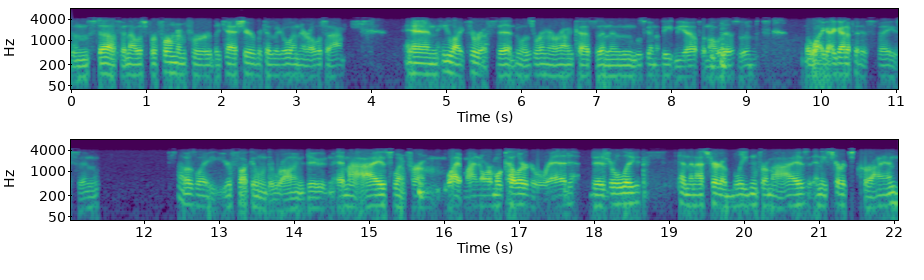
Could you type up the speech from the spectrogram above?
and stuff and I was performing for the cashier because I go in there all the time. And he like threw a fit and was running around cussing and was gonna beat me up and all this and like I got up in his face and I was like, "You're fucking with the wrong dude," and my eyes went from like my normal color to red visually, and then I started bleeding from my eyes, and he starts crying,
